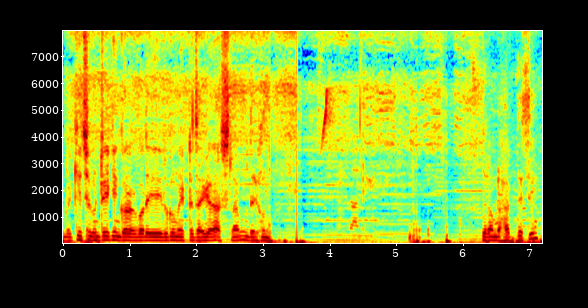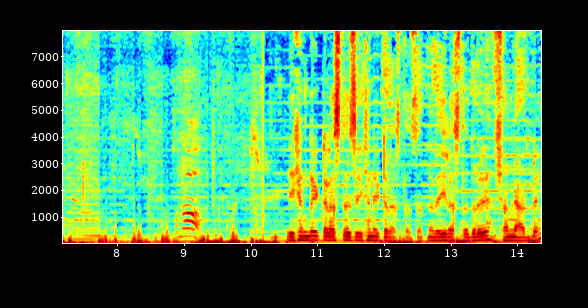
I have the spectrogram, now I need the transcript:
আমরা কিছুক্ষণ ট্রেকিং করার পরে এরকম একটা জায়গায় আসলাম, দেখুন। আমরা হাঁটতেছি। এখান থেকে একটা রাস্তা আছে, এখানে একটা রাস্তা আছে। আপনারা এই রাস্তা ধরে সামনে হাঁটবেন।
